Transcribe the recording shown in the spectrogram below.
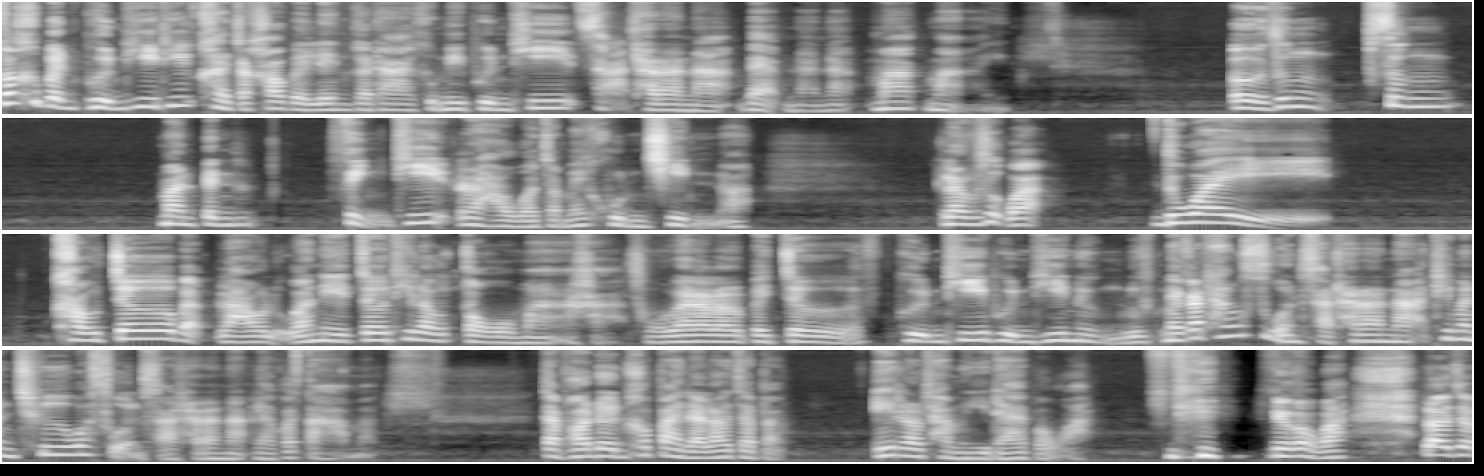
ก็คือเป็นพื้นที่ที่ใครจะเข้าไปเล่นก็ได้ คือมีพื้นที่สาธารณะแบบนั้นอะมากมาย เออ ซึ่งซึ่งมันเป็นสิ่งที่เราจะไม่คุ้นชินเนาะเรารู้สึกว่าด้วย culture แบบเราหรือว่า nature ที่เราโตมาค่ะ สมมติเวลาเราไปเจอพื้นที่พื้นที่หนึ่งหรือแม้กระทั่งสวนสาธารณะที่มันชื่อว่าสวนสาธารณะแล้วก็ตามอะแต่พอเดินเข้าไปแล้วเราจะแบบ เอ๊ะเราทำอันนี้ได้ปะวะ นึกออกว่าเราจะ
